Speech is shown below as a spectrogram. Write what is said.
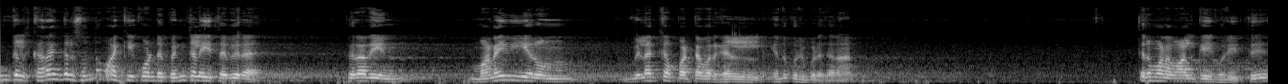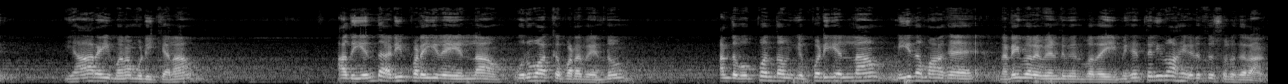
உங்கள் கரங்கள் சொந்தமாக்கி கொண்ட பெண்களை தவிர பிறரின் மனைவியரும் விளக்கப்பட்டவர்கள் என்று குறிப்பிடுகிறான். திருமண வாழ்க்கை குறித்து யாரை மனமுடிக்கலாம்? அது எந்த அடிப்படையிலே எல்லாம் உருவாக்கப்பட வேண்டும்? அந்த ஒப்பந்தம் எப்படியெல்லாம் நீதமாக நடைபெற வேண்டும் என்பதை மிக தெளிவாக எடுத்து சொல்கிறான்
